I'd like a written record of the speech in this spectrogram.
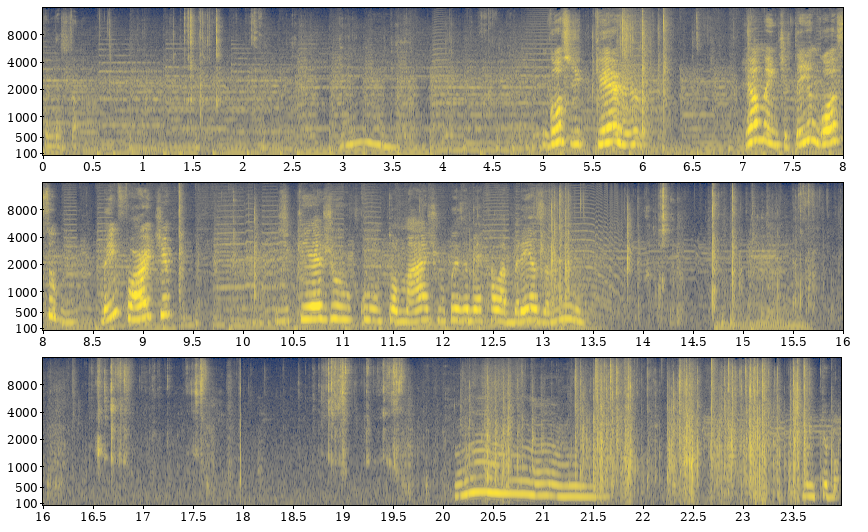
Olha só. Hum. Gosto de queijo. Realmente, tem um gosto bem forte de queijo com tomate, uma coisa meio calabresa. Hum. Hum. Muito bom.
